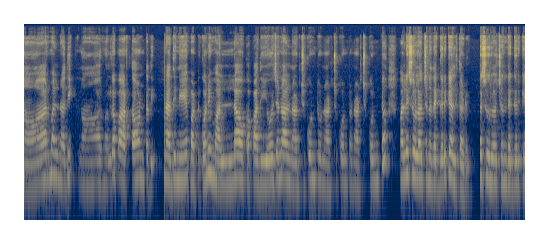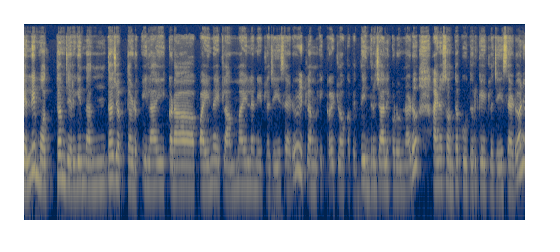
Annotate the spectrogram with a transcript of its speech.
నార్మల్ నది నార్మల్గా పారుతా ఉంటది. నదినే పట్టుకొని మళ్ళా ఒక పది యోజనాలు నడుచుకుంటూ నడుచుకుంటూ నడుచుకుంటూ మళ్ళీ సులోచన దగ్గరికి వెళ్తాడు. సులోచన దగ్గరికి వెళ్ళి మొత్తం జరిగిందంతా చెప్తాడు. ఇలా ఇక్కడ పైన ఇట్లా అమ్మాయిలని ఇట్లా చేశాడు. ఇట్లా ఇక్కడ ఇట్లా ఒక పెద్ద ఇంద్రజాలికుడు ఉన్నాడు. ఆయన సొంత కూతురికే ఇట్లా చేశాడు అని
